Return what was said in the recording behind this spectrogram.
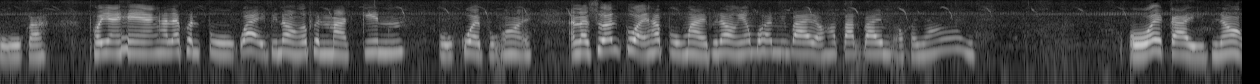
ปลูกอะ พอใหญ่แหงฮะแล้วเพิ่นปลูกไว้พี่น้องก็เพิ่นมากินปลูกกล้วยปลูกอ้อย อันละสวนกล้วยฮะปลูกใหม่พี่น้องยังบ่ทันมีใบดอกเฮาตัดใบมันออกขยายโอ้ยไก่พี่น้อง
